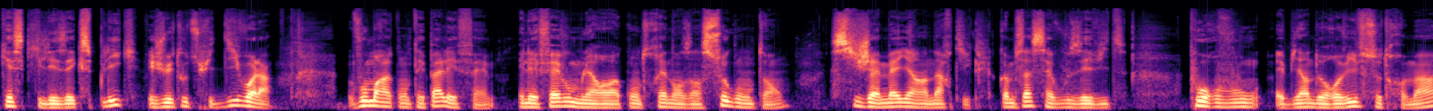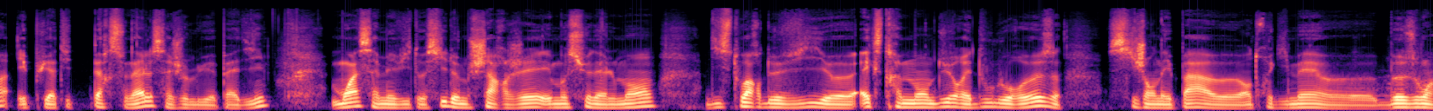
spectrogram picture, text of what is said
Qu'est-ce qui les explique? Et je lui ai tout de suite dit, voilà, vous me racontez pas les faits. Et les faits, vous me les raconterez dans un second temps, si jamais il y a un article. Comme ça, ça vous évite pour vous eh bien, de revivre ce trauma. Et puis à titre personnel, ça je ne lui ai pas dit, moi ça m'évite aussi de me charger émotionnellement d'histoires de vie euh, extrêmement dures et douloureuses si j'en ai pas, euh, entre guillemets, euh, besoin.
